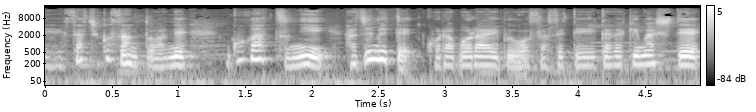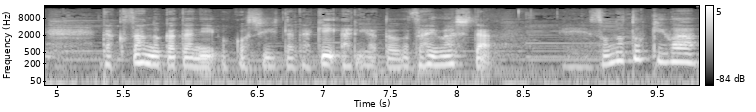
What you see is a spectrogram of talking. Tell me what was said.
えー、幸子さんとはね5月に初めてコラボライブをさせていただきましてたくさんの方にお越しいただきありがとうございました。えその時は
